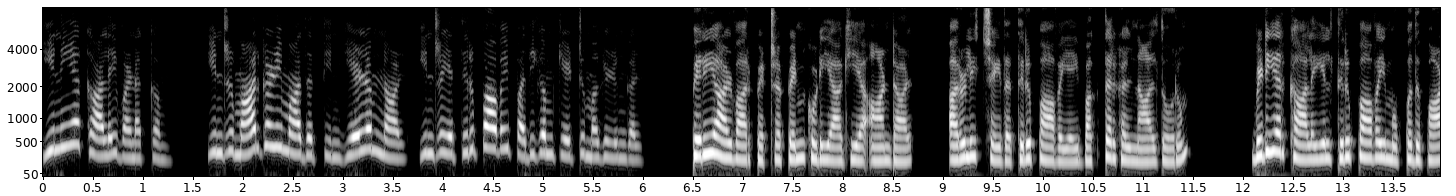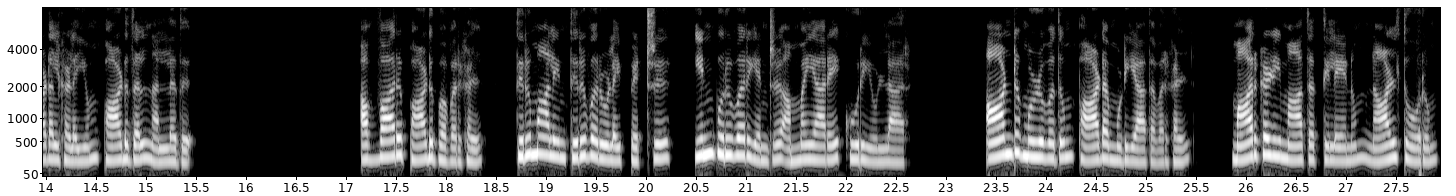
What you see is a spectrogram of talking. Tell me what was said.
இனிய காலை வணக்கம். இன்று மார்கழி மாதத்தின் ஏழம் நாள் இன்றைய திருப்பாவை பதிகம் கேட்டு மகிழுங்கள். பெரியாழ்வார் பெற்ற பெண்கொடியாகிய ஆண்டாள் அருளிச் செய்த திருப்பாவையை பக்தர்கள் நாள்தோறும் விடியற்காலையில் திருப்பாவை முப்பது பாடல்களையும் பாடுதல் நல்லது. அவ்வாறு பாடுபவர்கள் திருமாலின் திருவருளைப் பெற்று இன்புறுவர் என்று அம்மையாரே கூறியுள்ளார். ஆண்டு முழுவதும் பாட முடியாதவர்கள் மார்கழி மாதத்திலேனும் நாள்தோறும்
